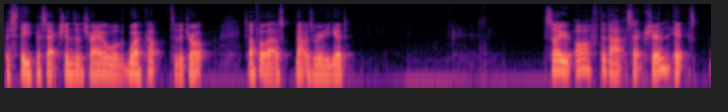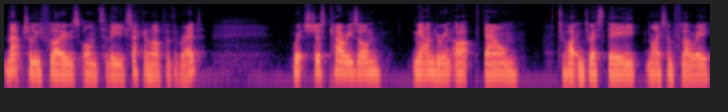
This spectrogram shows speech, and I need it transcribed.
the steeper sections of the trail or work up to the drop. So I thought that was that was really good. So after that section, it naturally flows onto the second half of the red, which just carries on meandering up, down to height and twisty, nice and flowy,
